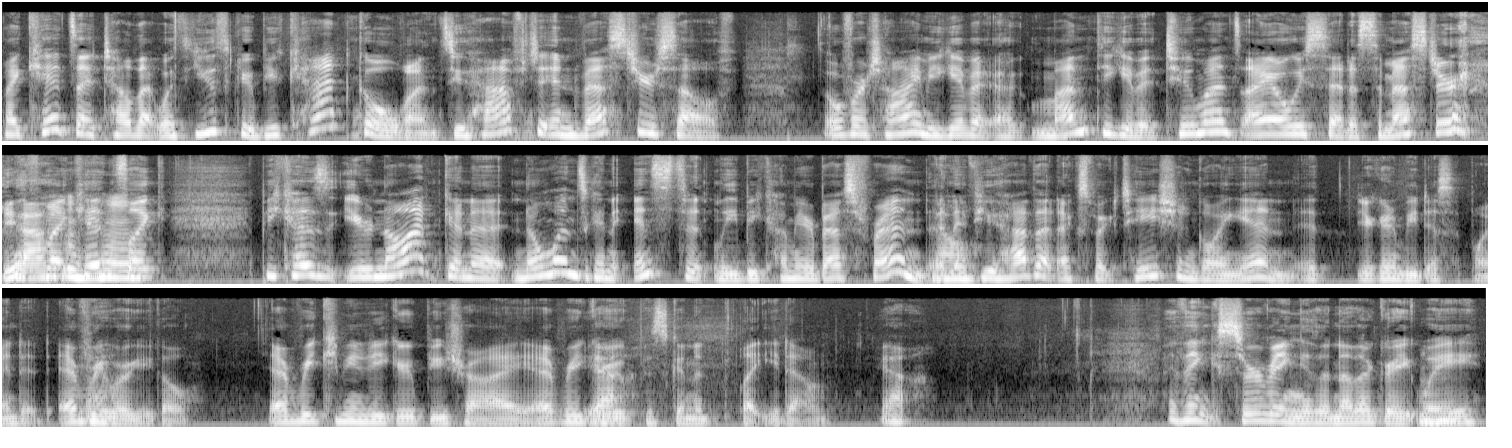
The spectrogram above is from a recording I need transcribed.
my kids, I tell that with youth group. You can't go once. You have to invest yourself over time. You give it a month, you give it two months. I always said a semester Yeah. with my kids, mm-hmm. like because you're not gonna, no one's gonna instantly become your best friend. And if you have that expectation going in, it, you're gonna be disappointed everywhere you go. Every community group you try, every Yeah. group is gonna let you down. Yeah. I think serving is another great mm-hmm. way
